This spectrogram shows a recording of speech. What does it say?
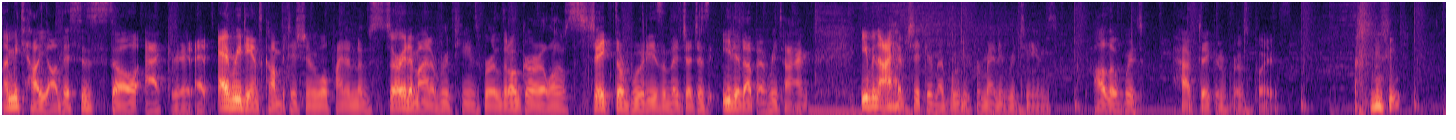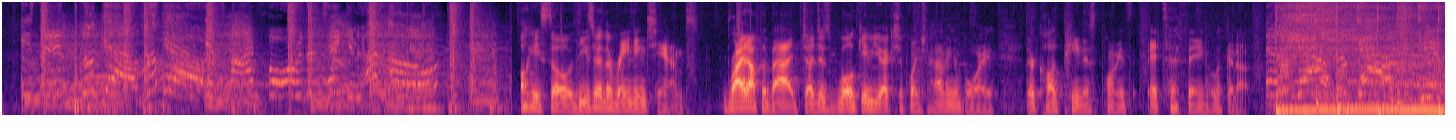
Let me tell y'all, this is so accurate. At every dance competition, we will find an absurd amount of routines where a little girls shake their booties and the judges eat it up every time. Even I have shaken my booty for many routines, all of which have taken first place. Okay, so these are the reigning champs. Right off the bat, judges will give you extra points for having a boy. They're called penis points. It's a thing, look it up. Look out, look out.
